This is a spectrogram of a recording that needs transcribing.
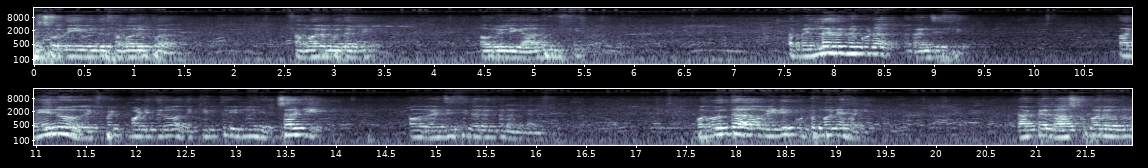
ಉತ್ಸವದ ಈ ಒಂದು ಸಮಾರೋಪ ಸಮಾರಂಭದಲ್ಲಿ ಅವರು ಇಲ್ಲಿಗೆ ಆಗಮಿಸಿ ತಮ್ಮೆಲ್ಲರನ್ನು ಕೂಡ ರಂಜಿಸಿ. ತಾವೇನು ಎಕ್ಸ್ಪೆಕ್ಟ್ ಮಾಡಿದ್ರು ಅದಕ್ಕಿಂತ ಇನ್ನೂ ಹೆಚ್ಚಾಗಿ ಅವ್ರು ರಂಜಿಸಿದ್ದಾರೆ ಅಂತ ನನಗೆ ಅನಿಸ್ತು ಭಗವಂತ ಅವ್ರ ಇಡೀ ಕುಟುಂಬನೇ ಹಾಗೆ. ಡಾಕ್ಟರ್ ರಾಜ್ಕುಮಾರ್ ಅವರು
